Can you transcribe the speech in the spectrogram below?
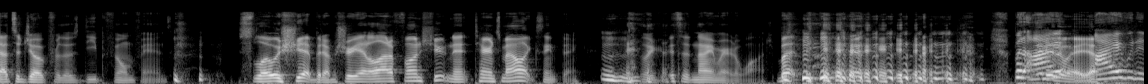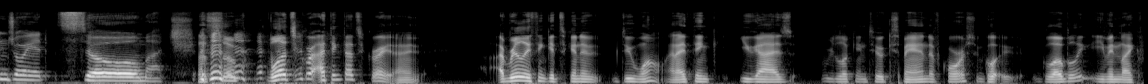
That's a joke for those deep film fans. Slow as shit, but I'm sure you had a lot of fun shooting it. Terrence Malick, same thing. Mm-hmm. It's like it's a nightmare to watch, but But I anyway, yeah. I would enjoy it so much. that's so well. It's great. I think that's great. I, I really think it's going to do well, and I think you guys are looking to expand, of course, glo- globally, even like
